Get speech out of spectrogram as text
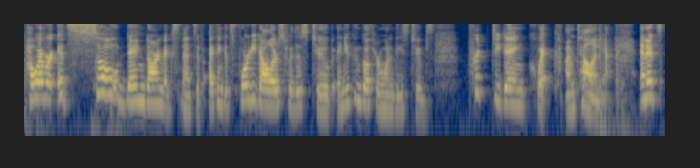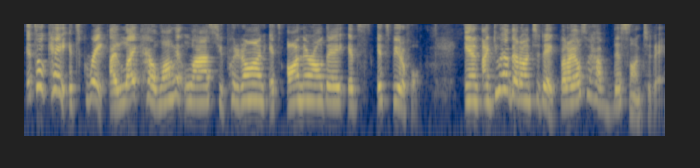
However, it's so dang darn expensive. I think it's $40 for this tube and you can go through one of these tubes pretty dang quick i'm telling you and it's it's okay it's great i like how long it lasts you put it on it's on there all day it's it's beautiful and i do have that on today but i also have this on today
